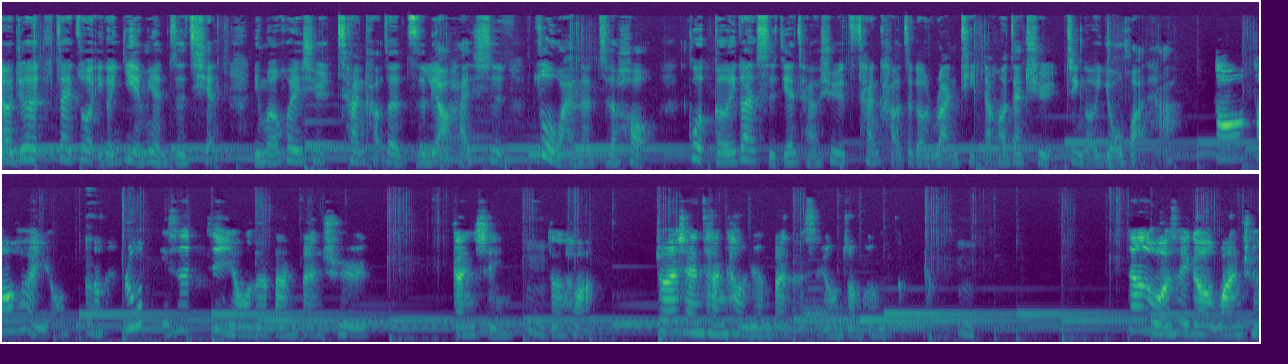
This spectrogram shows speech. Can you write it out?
呃，就是在做一个页面之前，你们会去参考这个资料，还是做完了之后，过隔一段时间才去参考这个软体，然后再去进而优化它？都都会有，嗯，如果你是既有的版本去更新，嗯的话，嗯、就会先参考原本的使用状况是怎么样，嗯。但如果是一个完全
